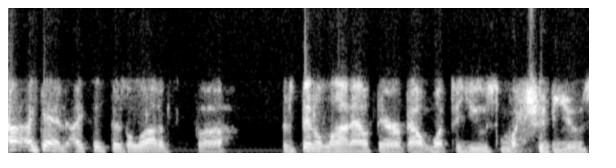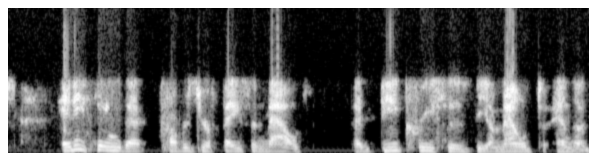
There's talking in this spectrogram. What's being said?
uh, again, I think there's a lot of uh, there's been a lot out there about what to use and what should be used. Anything that covers your face and mouth that decreases the amount and the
